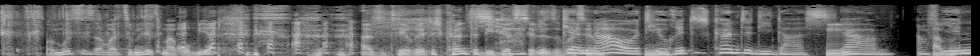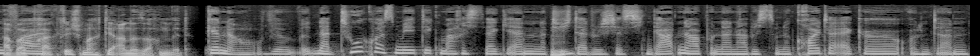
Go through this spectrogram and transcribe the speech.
Man muss es aber zumindest mal probieren. Also theoretisch könnte die Ja, Destille sowas Genau, ja. Mhm. theoretisch könnte die das. Ja, auf Aber, jeden aber Fall. praktisch macht ihr andere Sachen mit. Genau. Wir, Naturkosmetik mache ich sehr gerne. Natürlich Mhm. dadurch, dass ich einen Garten habe und dann habe ich so eine Kräuterecke und dann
